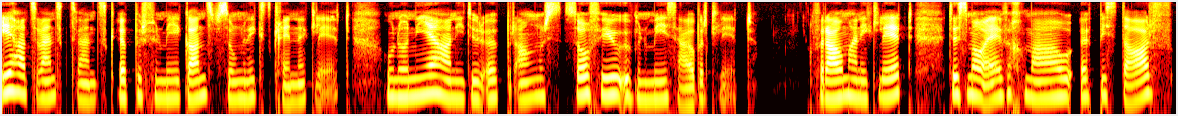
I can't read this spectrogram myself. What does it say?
Ich habe 2020 jemanden für mich ganz Besonderes kennengelernt und noch nie habe ich durch jemand anderes so viel über mich selber gelernt. Vor allem habe ich gelernt, dass man einfach mal etwas darf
